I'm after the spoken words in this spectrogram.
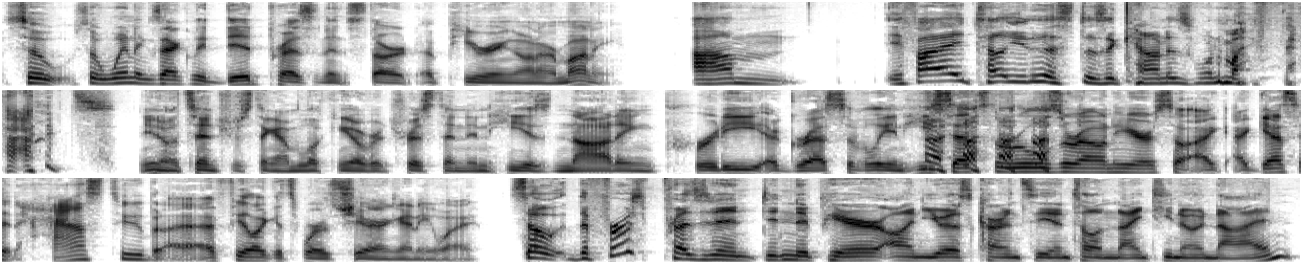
So, so when exactly did presidents start appearing on our money? Um, if I tell you this, does it count as one of my facts? You know, it's interesting. I'm looking over at Tristan and he is nodding pretty aggressively and he sets the rules around here. So I, I, guess it has to, but I feel like it's worth sharing anyway. So the first president didn't appear on US currency until 1909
